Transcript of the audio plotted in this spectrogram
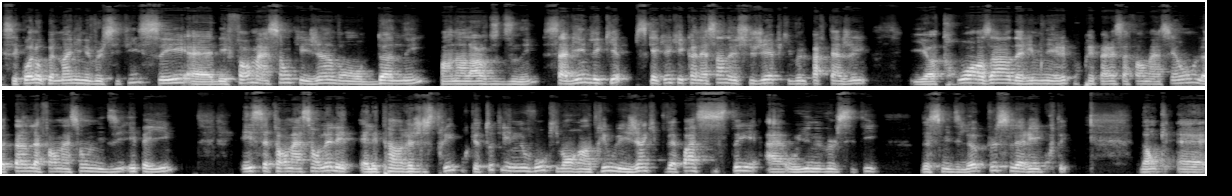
C'est quoi l'Open Mind University? C'est euh, des formations que les gens vont donner pendant l'heure du dîner. Ça vient de l'équipe. C'est quelqu'un qui est connaissant d'un sujet et qui veut le partager. Il y a trois heures de rémunéré pour préparer sa formation. Le temps de la formation de midi est payé. Et cette formation-là, elle, est, enregistrée pour que tous les nouveaux qui vont rentrer ou les gens qui ne pouvaient pas assister à, au University de ce midi-là puissent le réécouter. Donc, euh,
